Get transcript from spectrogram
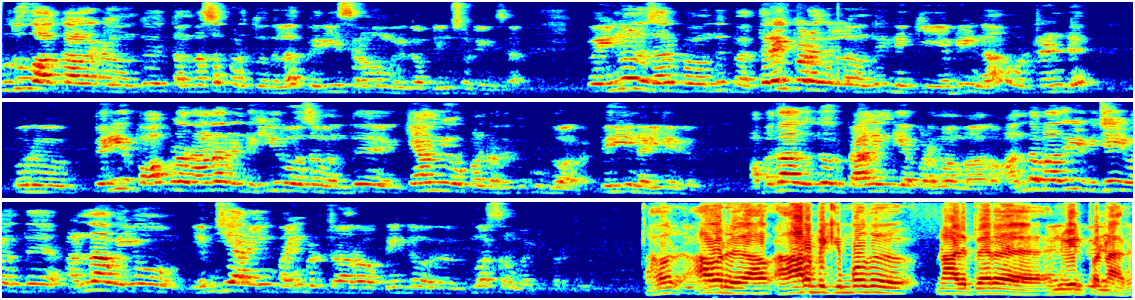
புது வாக்காளர்களை வந்து தன் வசப்படுத்துவதுல பெரிய சிரமம் இருக்கு அப்படின்னு சொல்றீங்க சார். இப்போ இன்னொன்று சார் இப்போ வந்து இப்போ திரைப்படங்களில் வந்து இன்னைக்கு எப்படின்னா ஒரு ட்ரெண்டு ஒரு பெரிய பாப்புலரான ரெண்டு ஹீரோஸை வந்து கேமியோ பண்ணுறதுக்கு கூப்பிடுவாங்க பெரிய நடிகர்கள். அப்பதான் அது வந்து ஒரு பேன் இந்தியா படமாக மாறும். அந்த மாதிரி விஜய் வந்து அண்ணாவையும் எம்ஜிஆரையும் பயன்படுத்துகிறாரோ அப்படின்ற ஒரு விமர்சனம் வைக்கப்படுது. அவர் அவர் ஆரம்பிக்கும் போது நாலு பேரை அன்வீல் பண்ணார்.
